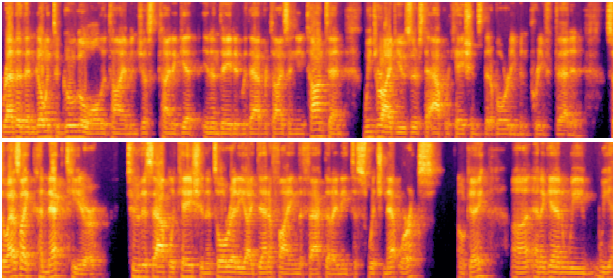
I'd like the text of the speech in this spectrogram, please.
rather than going to Google all the time and just kind of get inundated with advertising and content. We drive users to applications that have already been pre vetted. So as I connect here to this application, it's already identifying the fact that I need to switch networks. Okay. Uh, and again, we we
